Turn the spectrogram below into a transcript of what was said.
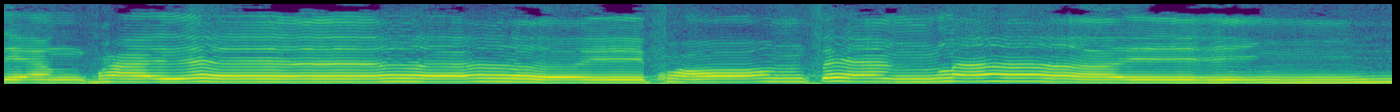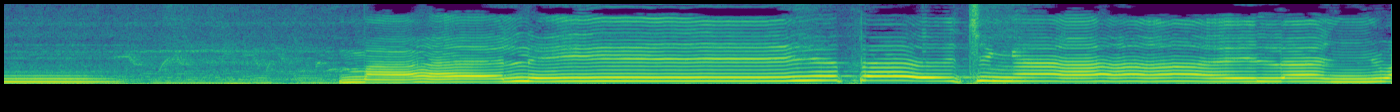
ទាំងផៅអើយផងទាំងឡាយម៉ែលាទៅឆ្ងាយលែងវ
